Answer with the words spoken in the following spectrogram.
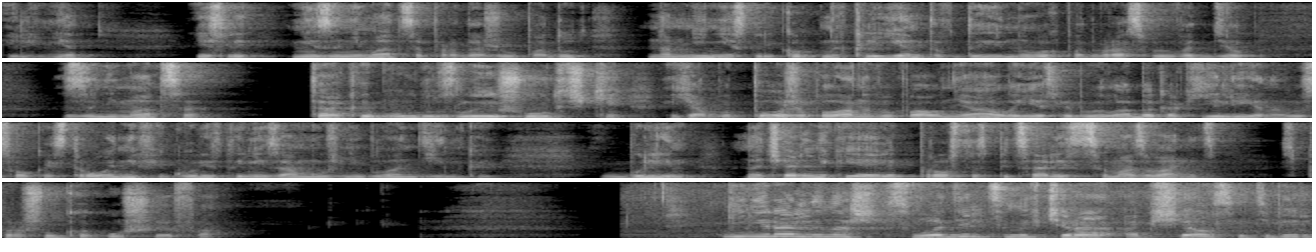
или нет? Если не заниматься, продажи упадут. На мне несколько крупных клиентов, да и новых подбрасываю в отдел. Заниматься? Так и будут злые шуточки. Я бы тоже планы выполняла, если бы была бы как Елена, высокой, стройной, фигуристой, незамужней блондинкой. Блин, начальник я или просто специалист-самозванец? Спрошу-ка у шефа. Генеральный наш с владельцами вчера общался, теперь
